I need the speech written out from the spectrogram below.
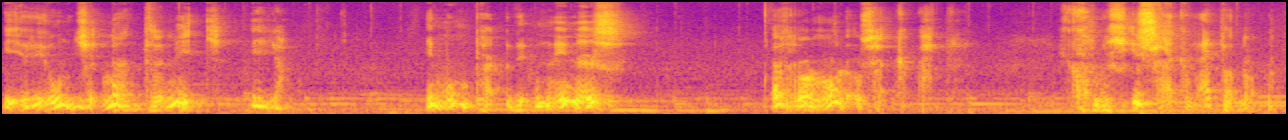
I hi havia un germà entremig, i jo. I mon pare diu, nines, el ronoro s'ha acabat. I com així s'ha acabat el ronoro?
